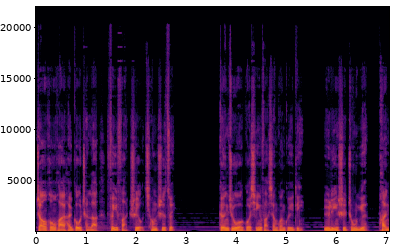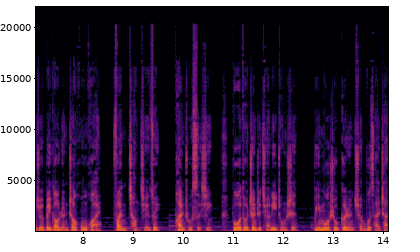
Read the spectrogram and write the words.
张红怀还构成了非法持有枪支罪。根据我国刑法相关规定，榆林市中院判决被告人张红怀犯抢劫罪，判处死刑，剥夺政治权利终身，并没收个人全部财产；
